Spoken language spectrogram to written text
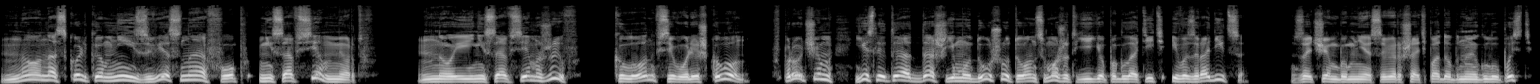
Но, насколько мне известно, Фоб не совсем мертв. Но и не совсем жив. Клон всего лишь клон. Впрочем, если ты отдашь ему душу, то он сможет ее поглотить и возродиться. Зачем бы мне совершать подобную глупость?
